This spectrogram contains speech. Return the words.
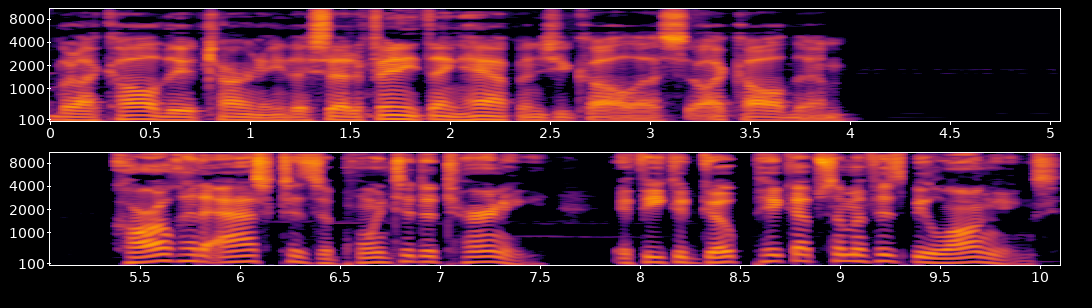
But I called the attorney. They said if anything happens, you call us. So I called them. Carl had asked his appointed attorney if he could go pick up some of his belongings,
